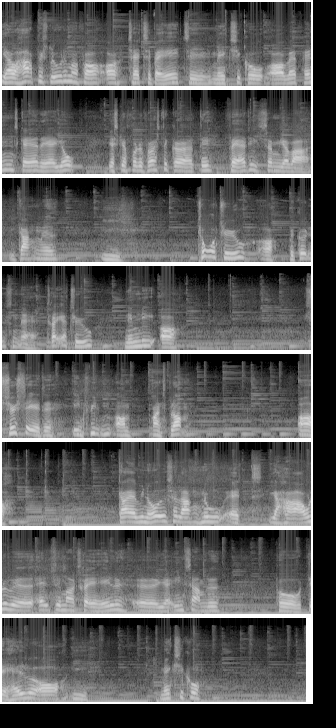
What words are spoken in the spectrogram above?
Jeg har besluttet mig for at tage tilbage til Mexico, og hvad fanden skal jeg der? Jo, jeg skal for det første gøre det færdigt, som jeg var i gang med i 22 og begyndelsen af 23, nemlig at søsætte en film om Frans Blom. Og der er vi nået så langt nu, at jeg har afleveret alt det materiale, øh, jeg indsamlede på det halve år i Mexico.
